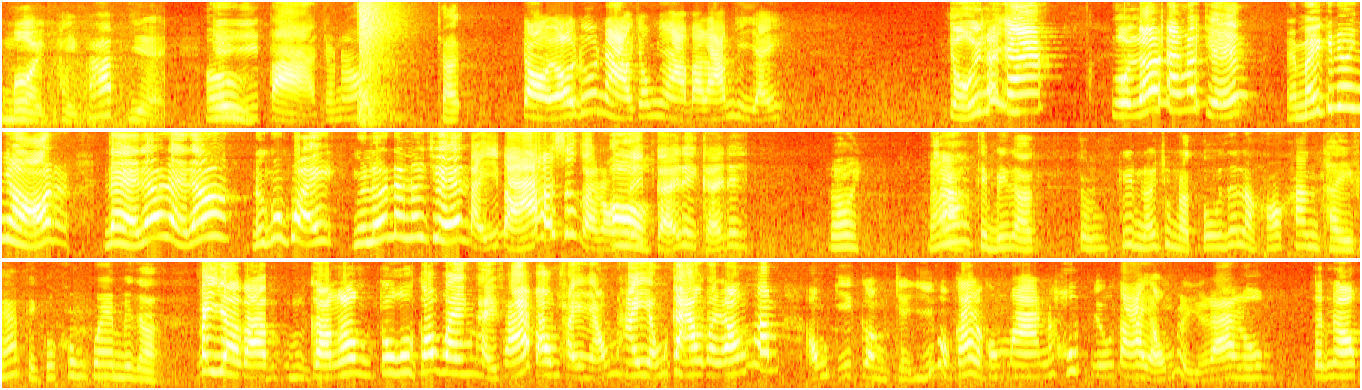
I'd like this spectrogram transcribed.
mời thầy pháp về Ừ. tà cho nó. Trời. Trời ơi đứa nào trong nhà bà làm gì vậy chửi nó nha. Người lớn đang nói chuyện. Này, mấy cái đứa nhỏ để đó để đó. Đừng có quậy người lớn đang nói chuyện. Bậy bạ hết sức rồi. Rồi Ờ. tiếp kể đi kể đi. Rồi đó Sao? thì bây giờ tôi, cái nói chung là tôi rất là khó khăn. Thầy pháp thì cũng không quen bây giờ. Bây giờ bà cần không tôi có quen thầy pháp. Ông thầy này ông hay ông cao tay ấn lắm. Ông chỉ cần chỉ một cái là con ma nó hút vô tay ổng rồi ra luôn. Tin không?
